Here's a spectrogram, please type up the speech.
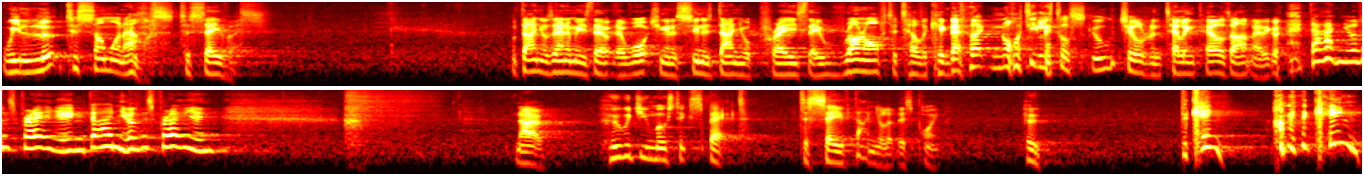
we look to someone else to save us. Well, Daniel's enemies, they're, they're watching, and as soon as Daniel prays, they run off to tell the king. They're like naughty little school children telling tales, aren't they? They go, Daniel is praying, Daniel is praying. Now, who would you most expect to save Daniel at this point? Who? The king. I mean, the king.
